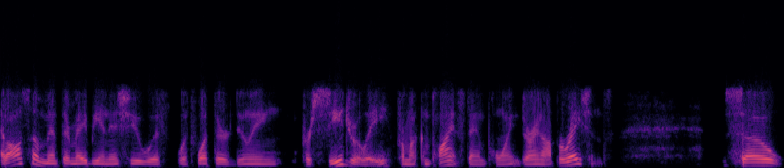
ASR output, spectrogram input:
It also meant there may be an issue with with what they're doing procedurally from a compliance standpoint during operations. So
